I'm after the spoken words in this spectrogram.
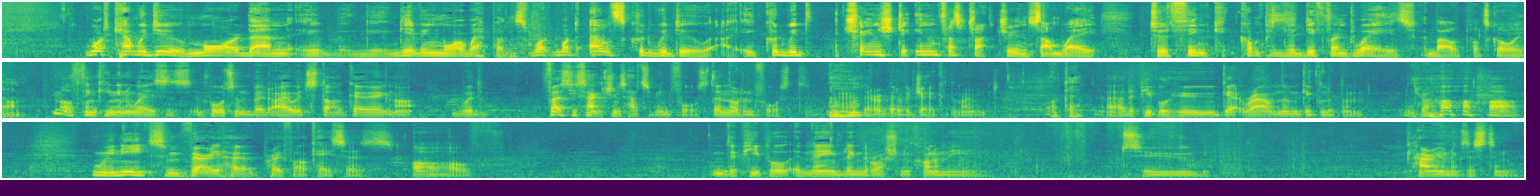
what can we do more than uh, giving more weapons? What, what else could we do? Uh, Could we change the infrastructure in some way to think completely different ways about what's going on? Well, thinking in ways is important, but I would start going up with. Firstly, sanctions have to be enforced. They're not enforced. You know, they're a bit of a joke at the moment. Okay. Uh, the people who get round them giggle at them. It's like, ha ha ha. We need some very high profile cases of the people enabling the Russian economy to carry on existing,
